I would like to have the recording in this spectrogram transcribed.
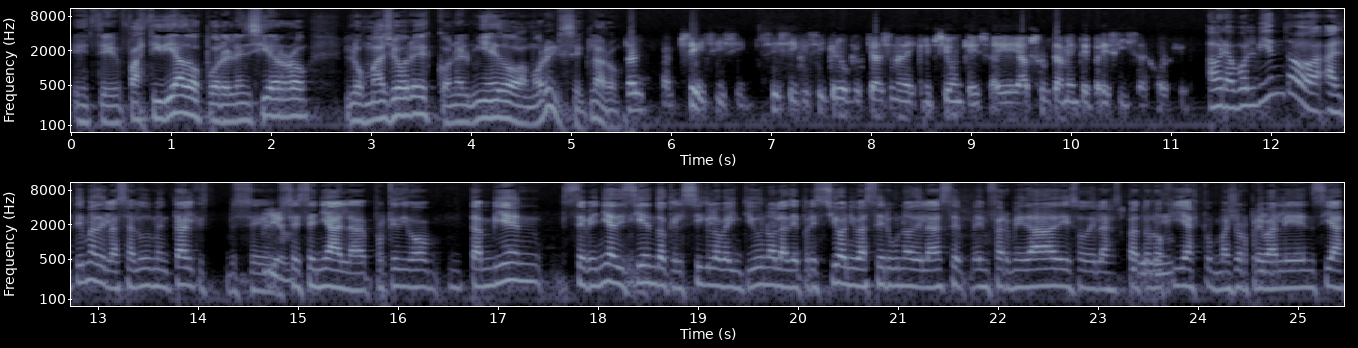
este, fastidiados por el encierro, los mayores con el miedo a morirse, claro. Sí, sí, sí, sí, sí, creo que usted hace una descripción que es eh, absolutamente precisa, Jorge. Ahora, volviendo al tema de la salud mental que se, se, señala, porque digo, también se venía diciendo que el siglo XXI la depresión iba a ser una de las enfermedades o de las patologías con mayor prevalencia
